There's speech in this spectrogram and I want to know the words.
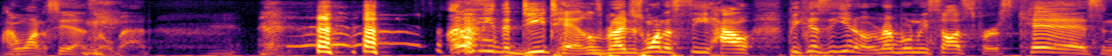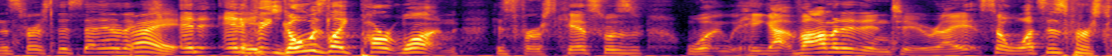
I want to see that so bad. I don't need the details, but I just want to see how because you know, remember when we saw his first kiss and his first this that and everything. Right. And and if It's- it goes like part one, his first kiss was what he got vomited into, right? So what's his first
